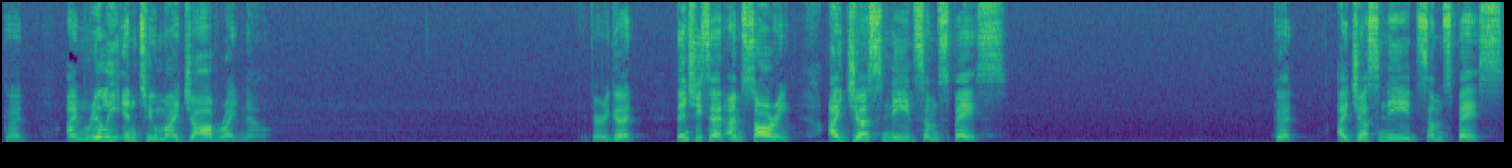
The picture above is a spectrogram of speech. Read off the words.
Good. I'm really into my job right now. Very good. Then she said, I'm sorry. I just need some space. Good. I just need some space.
